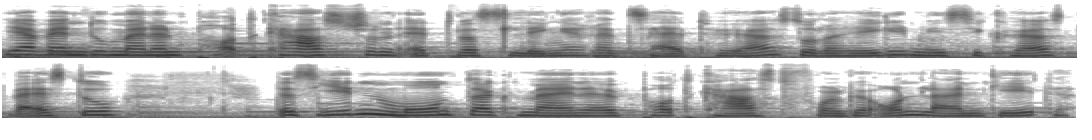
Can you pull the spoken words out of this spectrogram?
Ja, wenn du meinen Podcast schon etwas längere Zeit hörst oder regelmäßig hörst, weißt du, dass jeden Montag meine Podcast-Folge online geht,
